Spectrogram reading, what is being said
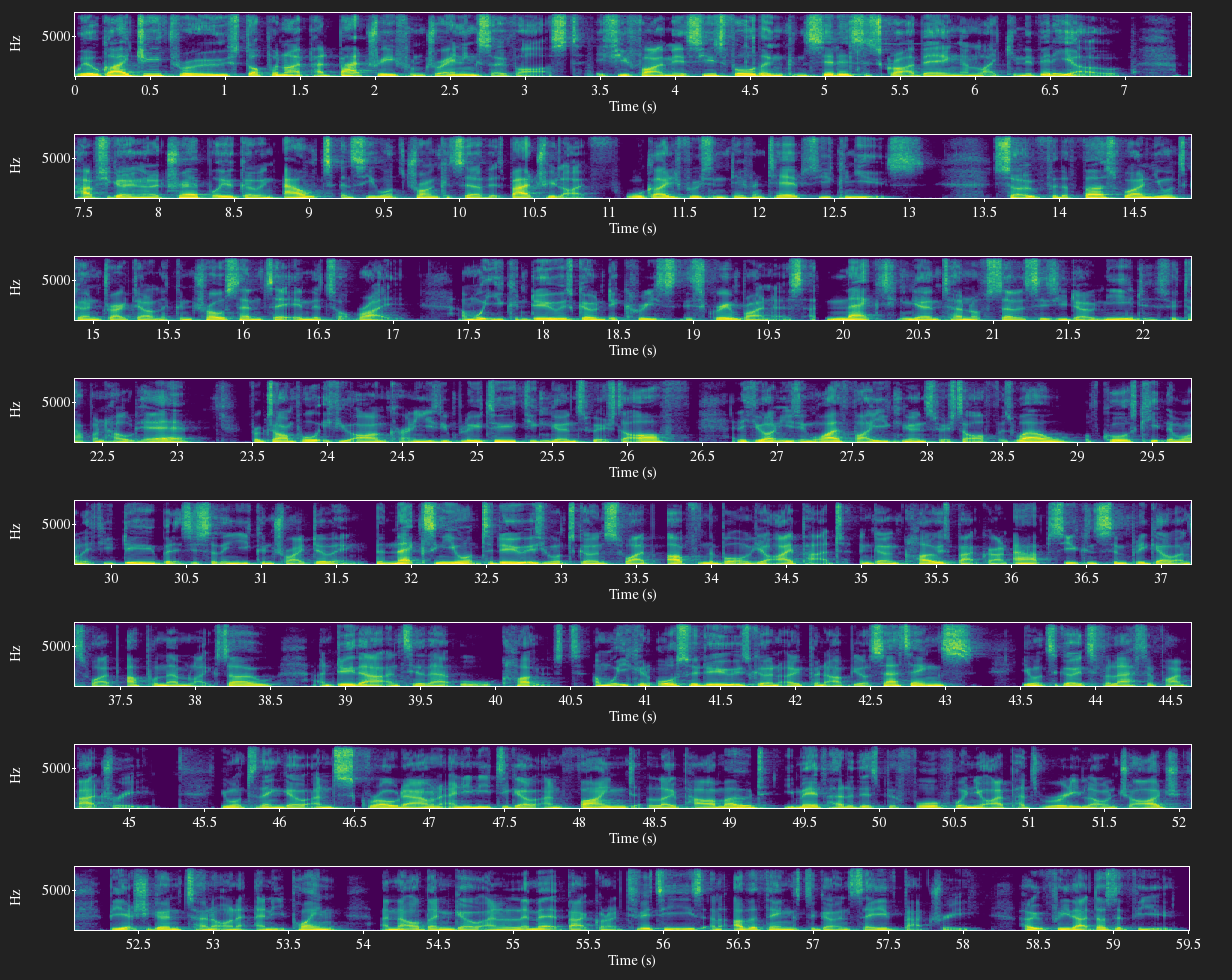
We'll guide you through stop an iPad battery from draining so fast. If you find this useful, then consider subscribing and liking the video. Perhaps you're going on a trip or you're going out and so you want to try and conserve its battery life. We'll guide you through some different tips you can use. So for the first one, you want to go and drag down the control center in the top right. And what you can do is go and decrease the screen brightness. Next, you can go and turn off services you don't need. So tap and hold here. For example, if you aren't currently using Bluetooth, you can go and switch that off. And if you aren't using Wi-Fi, you can go and switch that off as well. Of course, keep them on if you do, but it's just something you can try doing. The next thing you want to do is you want to go and swipe up from the bottom of your iPad and go and close background apps. So you can simply go and swipe up on them like so and do that until they're all closed. And what you can also do is go and open up your settings you want to go to the left and find battery. You want to then go and scroll down and you need to go and find low power mode. You may have heard of this before for when your iPad's really low on charge, but you actually go and turn it on at any point and that'll then go and limit background activities and other things to go and save battery. Hopefully that does it for you.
